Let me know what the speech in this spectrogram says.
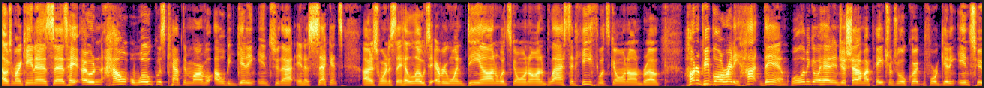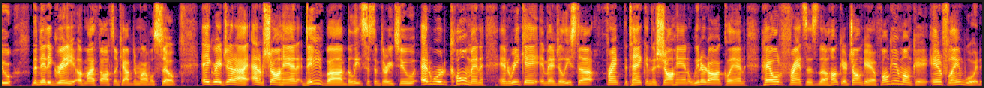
Alex Martinez says, Hey Odin, how woke was Captain Marvel? I will be getting into that in a second. I just want to say hello to everyone. Dion, what's going on? Blasted Heath, what's going on, bro? 100 people already. Hot damn. Well, let me go ahead and just shout out my patrons real quick before getting into the nitty gritty of my thoughts on Captain Marvel. So, A Great Jedi, Adam Shawhan, Dave Bob, Delete System 32, Edward Coleman, Enrique Evangelista, Frank the Tank, and the Shawhan Wiener Dog Clan, Harold Francis, the Hunky Chunky, Funky Monkey, Inflamed Wood,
